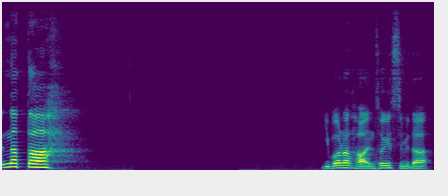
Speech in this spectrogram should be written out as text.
끝났다. 이번 화 다 완성했습니다.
